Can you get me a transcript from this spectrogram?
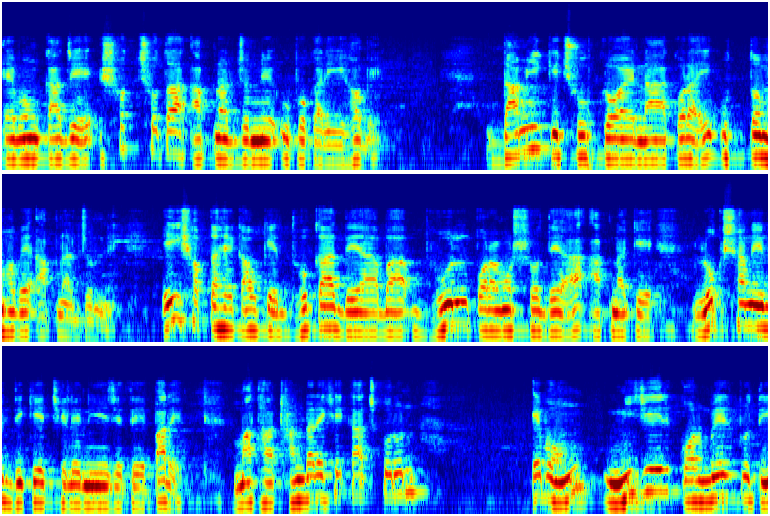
এবং কাজে স্বচ্ছতা আপনার জন্য উপকারী হবে। দামি কিছু ক্রয় না করাই উত্তম হবে আপনার জন্য। এই সপ্তাহে কাউকে ধোকা দেয়া বা ভুল পরামর্শ দেয়া আপনাকে লোকসানের দিকে ঠেলে নিয়ে যেতে পারে। মাথা ঠান্ডা রেখে কাজ করুন এবং নিজের কর্মের প্রতি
